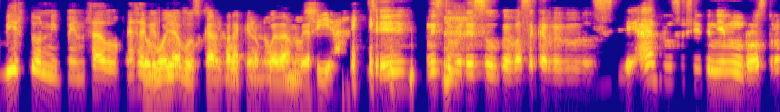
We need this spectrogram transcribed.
visto ni pensado. Lo voy a buscar para que lo no puedan ver. Sí, necesito ver eso, me va a sacar de dudas. De, ah, entonces sí tenían un rostro.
